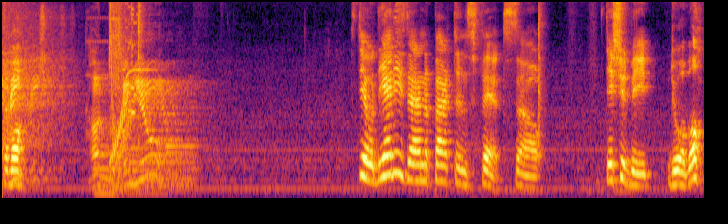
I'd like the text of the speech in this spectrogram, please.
Predictable. Continue. Still, the ideas and the patterns fit, so this should be doable.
